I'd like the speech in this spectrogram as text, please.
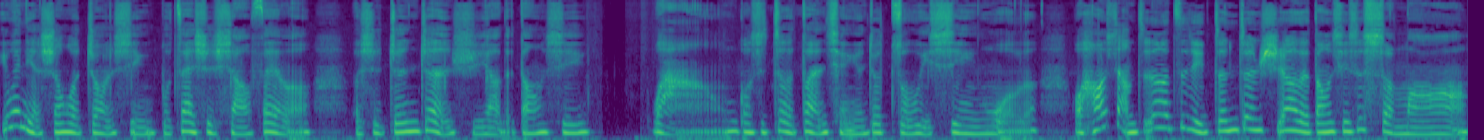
因为你的生活重心不再是消费了，而是真正需要的东西。哇，光是这段前言就足以吸引我了。我好想知道自己真正需要的东西是什么。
